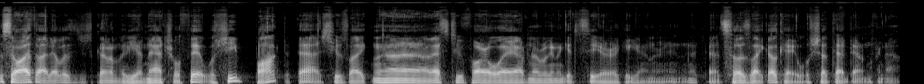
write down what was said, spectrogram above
so I thought that was just kind of be a natural fit. Well, she balked at that. She was like, "No, no, no, that's too far away. I'm never going to get to see Eric again or anything like that." So I was like, "Okay, we'll shut that down for now."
